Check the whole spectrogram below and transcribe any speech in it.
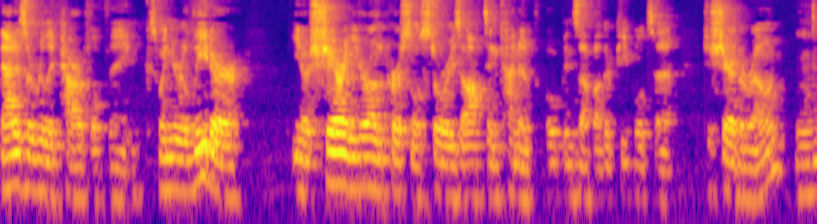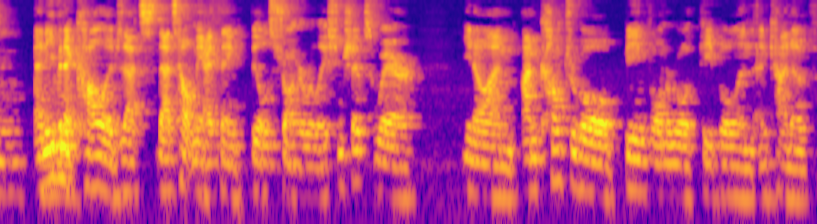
that is a really powerful thing. Because when you're a leader, you know, sharing your own personal stories often kind of opens up other people to to share their own. Mhm. And even at college, that's that's helped me, I think, build stronger relationships where, you know, I'm I'm comfortable being vulnerable with people and, and kind of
